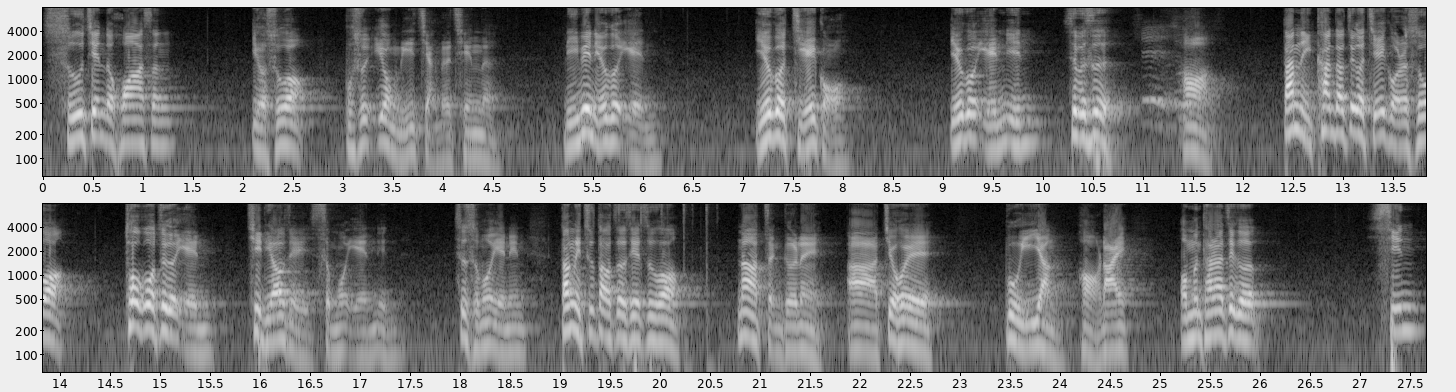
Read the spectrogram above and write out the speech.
时间的发生，有时候不是用你讲得清的，里面有个缘，有个结果，有个原因，是不是？是。好，当你看到这个结果的时候，透过这个缘去了解什么原因，是什么原因？当你知道这些之后，那整个呢啊就会不一样。好，来。我们谈到这个心、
